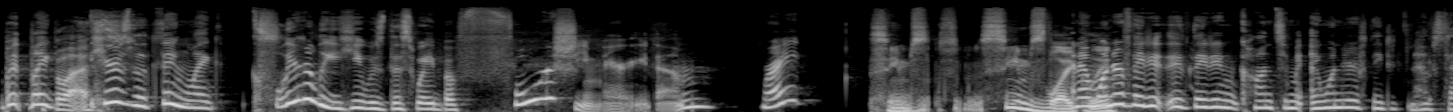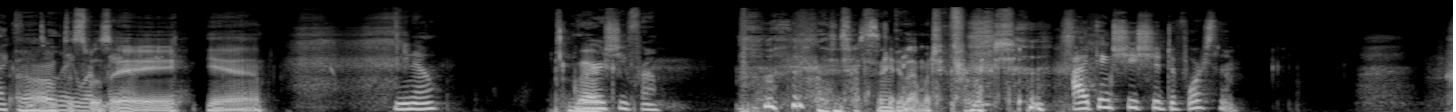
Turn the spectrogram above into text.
but like, Bless. here's the thing: like, clearly he was this way before she married him, right? Seems seems likely. And I wonder if they did, if they didn't consummate. I wonder if they didn't have sex oh, until oh, they this were was married. a yeah. You know, where is she from? I didn't get that much information. I think she should divorce him.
